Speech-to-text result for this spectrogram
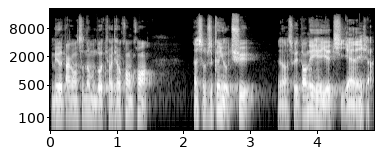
没有大公司那么多条条框框，那是不是更有趣，对吧？所以到那些也体验了一下，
